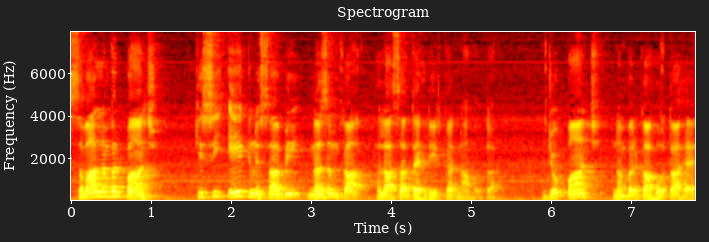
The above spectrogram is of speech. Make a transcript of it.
सवाल नंबर पाँच, किसी एक निसाबी नज़म का खलासा तहरीर करना होता है जो पाँच नंबर का होता है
